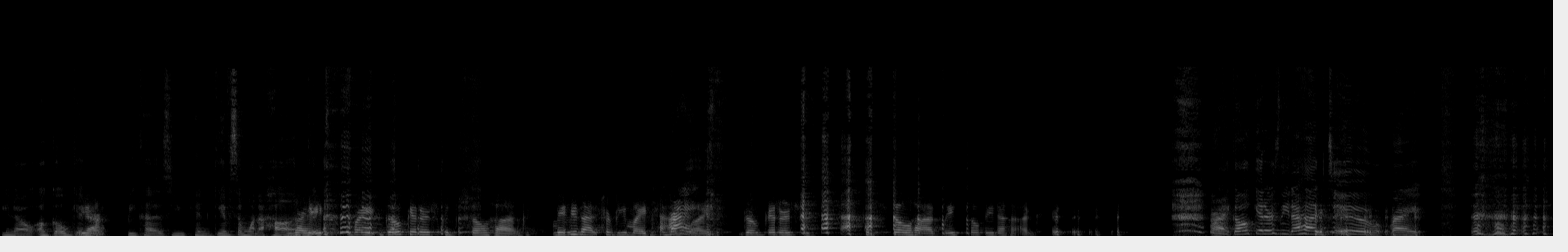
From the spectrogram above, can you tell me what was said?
you know a go-getter yeah. because you can give someone a hug. Right right. Go-getters can still hug. Maybe that should be my tagline. Right. go-getters can still hug. They still need a hug. Right. Go-getters need a hug too. Right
